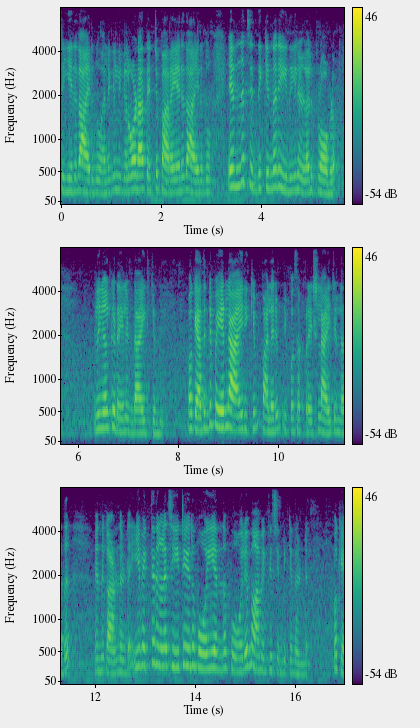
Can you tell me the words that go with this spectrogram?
ചെയ്യരുതായിരുന്നു അല്ലെങ്കിൽ നിങ്ങളോട് ആ തെറ്റ് പറയരുതായിരുന്നു എന്ന് ചിന്തിക്കുന്ന രീതിയിലുള്ള ഒരു പ്രോബ്ലം നിങ്ങൾക്കിടയിൽ ഉണ്ടായിരിക്കുന്നു. ഓക്കെ അതിന്റെ പേരിലായിരിക്കും പലരും ഇപ്പോൾ സെപ്പറേഷനിലായിട്ടുള്ളത് എന്ന് കാണുന്നുണ്ട്. ഈ വ്യക്തി നിങ്ങളെ ചീറ്റ് ചെയ്തു പോയി എന്ന് പോലും ആ വ്യക്തി ചിന്തിക്കുന്നുണ്ട്. ഓക്കെ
